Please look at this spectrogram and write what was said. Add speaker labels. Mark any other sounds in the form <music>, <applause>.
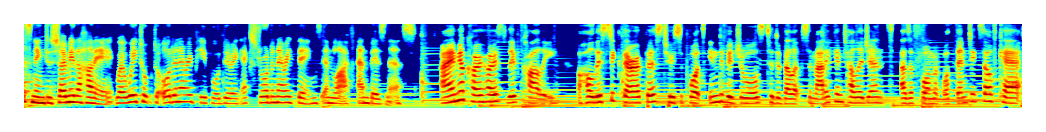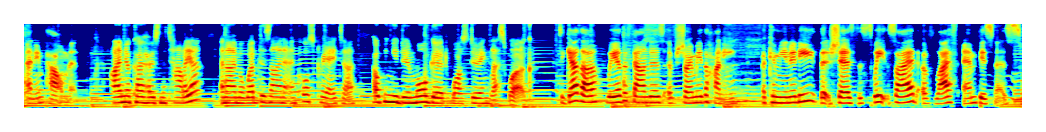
Speaker 1: listening to Show Me the Honey, where we talk to ordinary people doing extraordinary things in life and business.
Speaker 2: I am your co host, Liv Carley, a holistic therapist who supports individuals to develop somatic intelligence as a form of authentic self care and empowerment.
Speaker 1: I'm your co host, Natalia, and I'm a web designer and course creator, helping you do more good whilst doing less work.
Speaker 2: Together, we are the founders of Show Me the Honey, a community that shares the sweet side of life and business.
